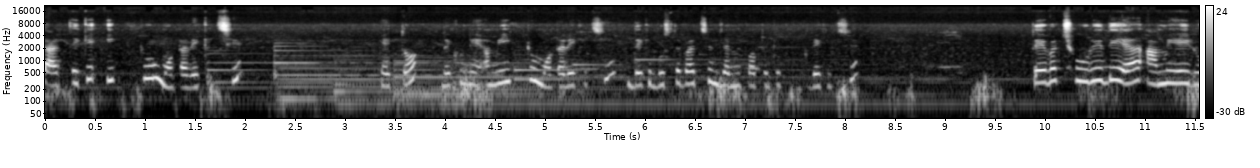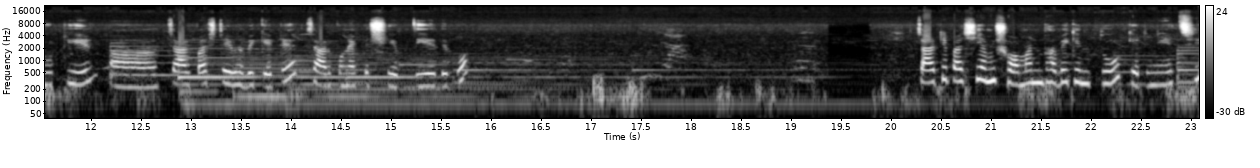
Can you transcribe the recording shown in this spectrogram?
তার থেকে একটু মোটা রেখেছি। এই তো, দেখুন আমি একটু মোটা রেখেছি, দেখে বুঝতে পারছেন যে আমি কতটুকু রেখেছি। তো এবার ছুরি দিয়ে আমি এই রুটির চারপাশটা এভাবে কেটে চার কোনো একটা শেপ দিয়ে দেব। চারটি পাশে আমি সমানভাবে কিন্তু কেটে নিয়েছি।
